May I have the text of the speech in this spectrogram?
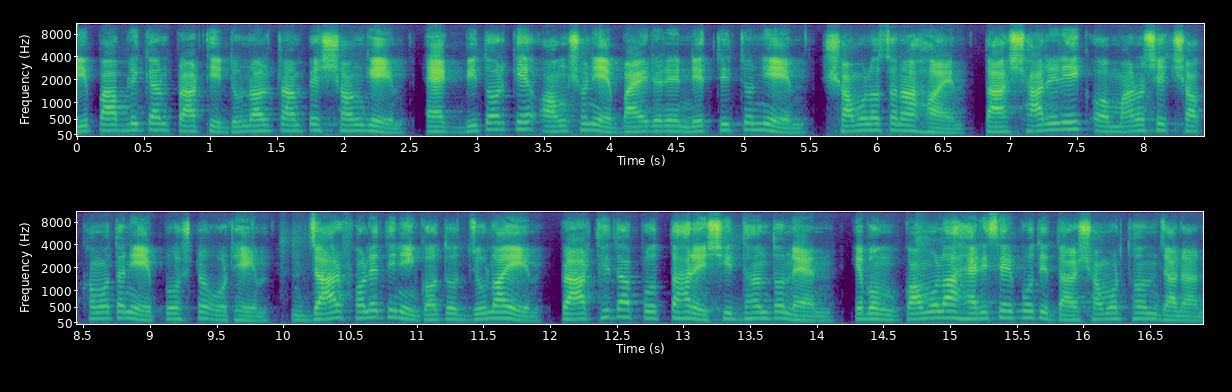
রিপাবলিকান প্রার্থী ডোনাল্ড ট্রাম্পের সঙ্গে এক বিতর্কে অংশ নিয়ে বাইডেনের নেতৃত্ব নিয়ে সমালোচনা হয়। তার শারীরিক ও মানসিক সক্ষমতা নিয়ে প্রশ্ন ওঠে, যার ফলে তিনি গত জুলাইয়ে প্রার্থিতা প্রত্যাহারের সিদ্ধান্ত নেন এবং কমলা হ্যারিসের প্রতি তার সমর্থন জানান।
